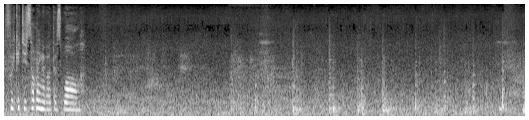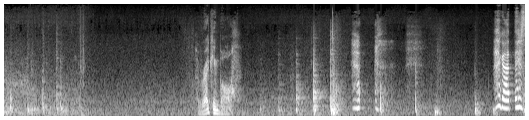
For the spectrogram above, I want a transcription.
if we could do something about this wall. A wrecking ball. I got this.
